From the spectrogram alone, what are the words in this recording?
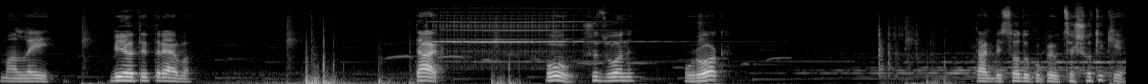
Малий. Бігати треба. Так. О, що дзвонить? Урок? Так, би соду купив. Це що таке?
